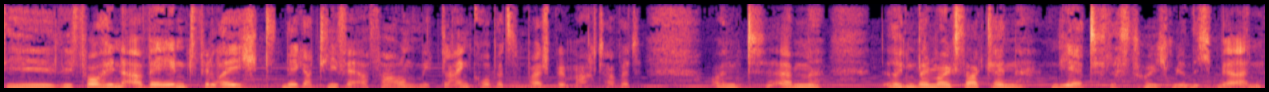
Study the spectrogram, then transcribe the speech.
die, wie vorhin erwähnt, vielleicht negative Erfahrungen mit Kleingruppe zum Beispiel gemacht haben und ähm, irgendwann mal gesagt haben, нет, das tue ich mir nicht mehr an.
